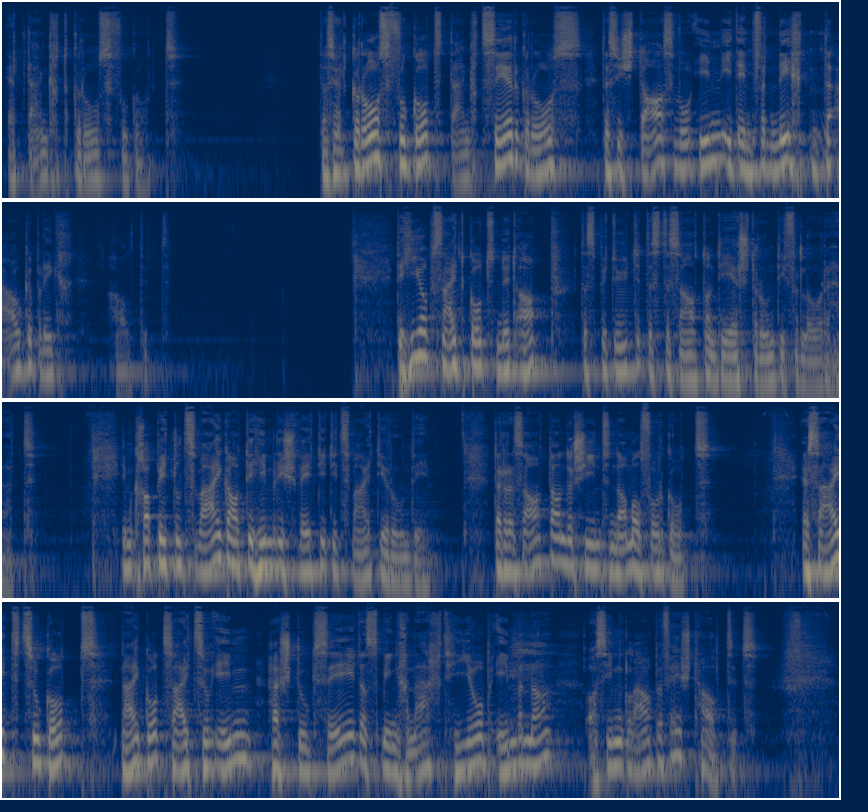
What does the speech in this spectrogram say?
er denkt groß von Gott. Dass er groß von Gott denkt, sehr groß, das ist das, wo ihn in dem vernichtenden Augenblick haltet. Der Hiob sagt Gott nicht ab. Das bedeutet, dass der Satan die erste Runde verloren hat. Im Kapitel 2 geht die himmlische Wette in die zweite Runde. Der Satan erscheint nochmal vor Gott. Er sagt zu Gott, nein, Gott sagt zu ihm, hast du gesehen, dass mein Knecht Hiob immer noch an seinem Glauben festhält?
